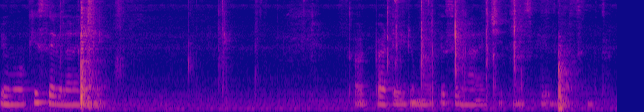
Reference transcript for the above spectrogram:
రిమూవ్కి సిగిల్ ఎనర్జీ థర్డ్ పార్టీ రిమూవ్కి sigil energy universe please blessing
